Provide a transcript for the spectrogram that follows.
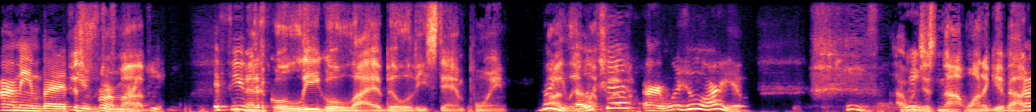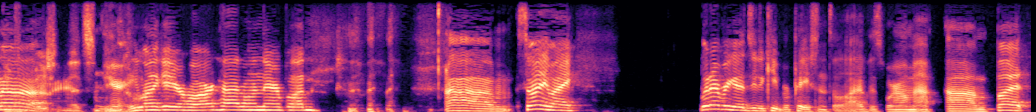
I mean, but if just you from wanna a if you just medical legal liability standpoint what are you enough, OSHA or what, who are you? Jeez i would just not want to give out Ah, information that's incorrect. you want to get your hard hat on there, bud? um, so anyway, whatever you gotta do to keep your patients alive is where I'm at. Um, but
